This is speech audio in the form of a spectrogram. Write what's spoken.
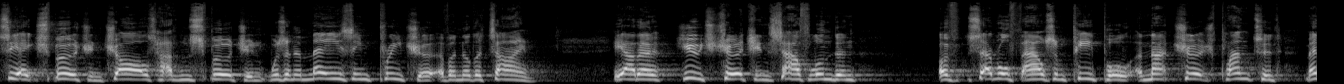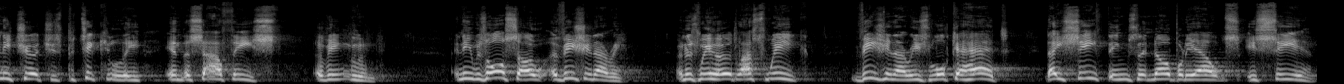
C.H. Spurgeon, Charles Haddon Spurgeon, was an amazing preacher of another time. He had a huge church in South London of several thousand people, and that church planted many churches, particularly in the southeast of England. And he was also a visionary. And as we heard last week, visionaries look ahead, they see things that nobody else is seeing.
